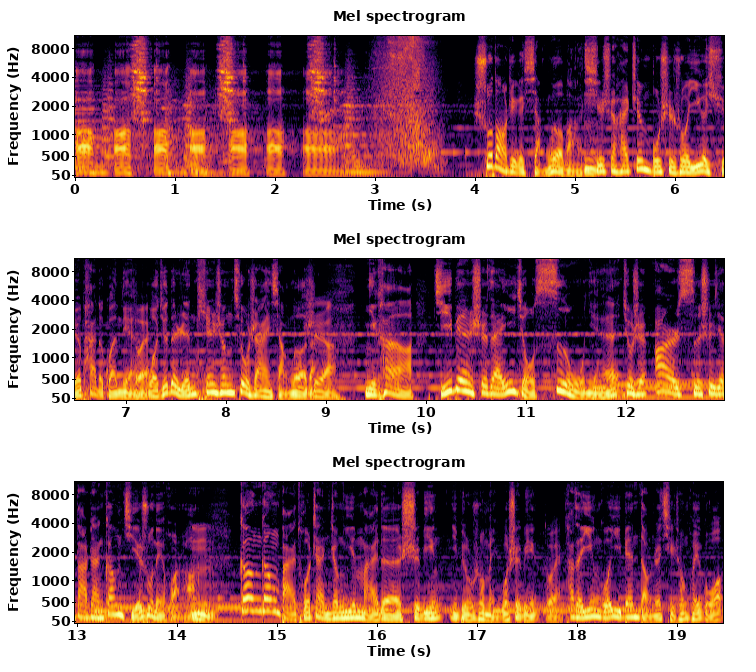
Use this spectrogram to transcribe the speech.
啊啊啊啊啊啊！说到这个享乐吧，其实还真不是说一个学派的观点。我觉得人天生就是爱享乐的。是啊，你看啊，即便是在一九四五年，就是二次世界大战刚结束那会儿啊，刚刚摆脱战争阴霾的士兵，你比如说美国士兵，对，他在英国一边等着启程回国，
